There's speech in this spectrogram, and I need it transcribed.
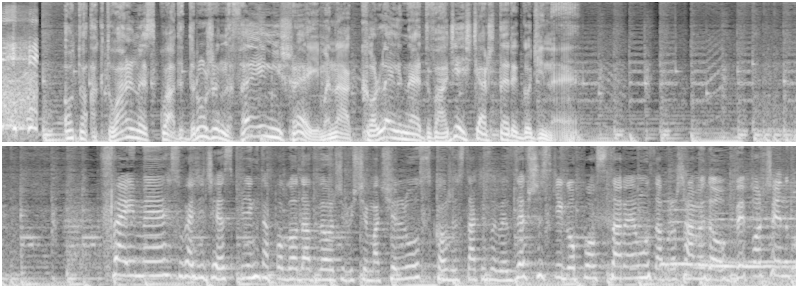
Oto aktualny skład drużyn Fame i Shame na kolejne 24 godziny. Fejmy, słuchajcie, dzisiaj jest piękna pogoda, wy oczywiście macie luz, korzystacie sobie ze wszystkiego po staremu, zapraszamy do wypoczynku.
